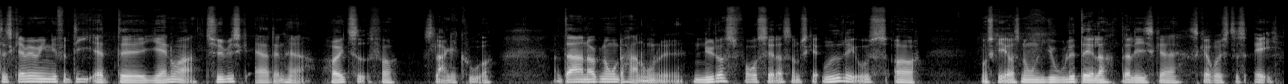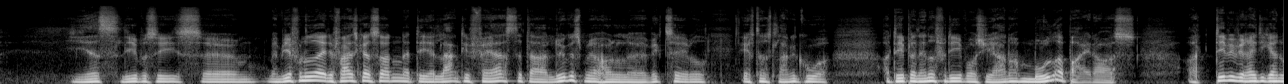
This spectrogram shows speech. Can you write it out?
det skal vi jo egentlig, fordi at øh, januar typisk er den her højtid for slankekur. Og der er nok nogen, der har nogle øh, nytårsforsætter, som skal udleves, og måske også nogle juledeller, der lige skal, skal rystes af. Yes, lige præcis. Øh, men vi har fundet ud af, at det faktisk er sådan, at det er langt de færreste, der lykkes med at holde øh, vægttabet efter en slankekur. Og det er blandt andet, fordi vores hjerner modarbejder os. Og det vil vi rigtig gerne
